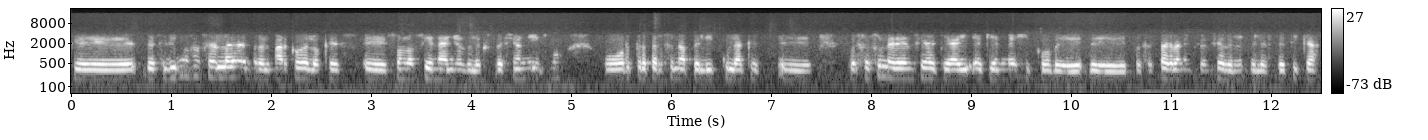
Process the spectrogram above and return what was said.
que, decidimos hacerla dentro del marco de lo que es, son los 100 años del expresionismo, por tratarse una película que pues es una herencia que hay aquí en México de, de pues esta gran influencia de, la estética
